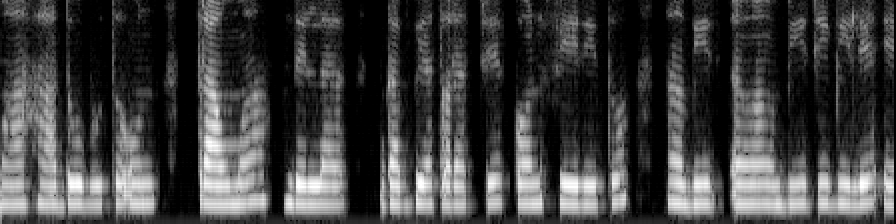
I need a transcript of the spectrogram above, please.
ma ha dovuto un trauma della gabbia torace con conferito visibile e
